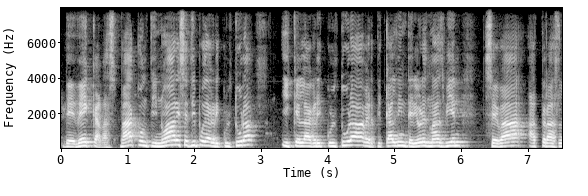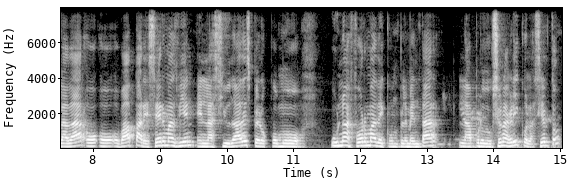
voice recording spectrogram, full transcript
de décadas, va a continuar ese tipo de agricultura y que la agricultura vertical de interiores más bien se va a trasladar o, va a aparecer más bien en las ciudades, pero como una forma de complementar la producción agrícola, ¿cierto?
